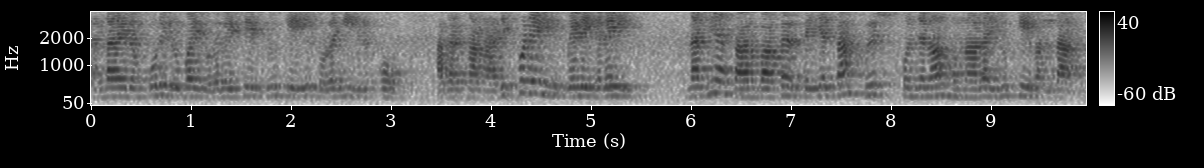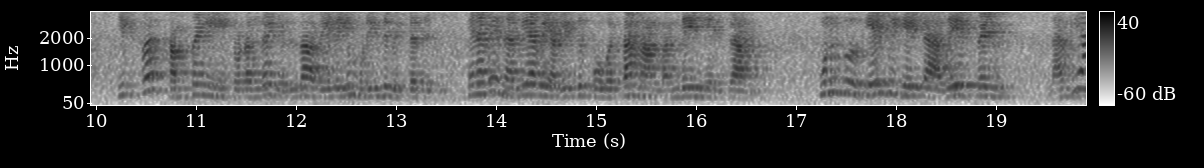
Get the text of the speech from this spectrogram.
ரெண்டாயிரம் கோடி ரூபாய் முதலீட்டில் யூகேயில் தொடங்கி இருக்கோம். அதற்கான அடிப்படை வேலைகளை நவ்யா சார்பாக செய்யத்தான் கிரிஷ் கொஞ்ச நாள் முன்னால் யூகே வந்தான். இப்போ கம்பெனி தொடங்க எல்லா வேலையும் முடிந்து விட்டது. எனவே நவ்யாவை அழைத்து போகத்தான் நான் வந்தேன் என்றான். முன்பு கேள்வி கேட்ட அதே பெண் நவ்யா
